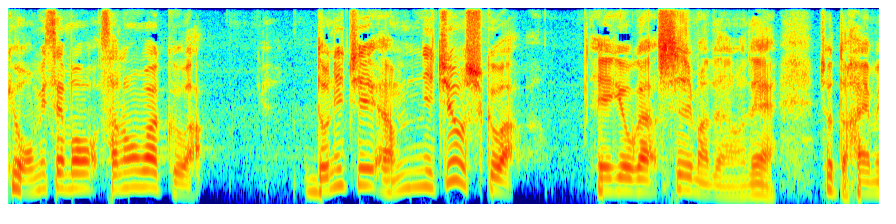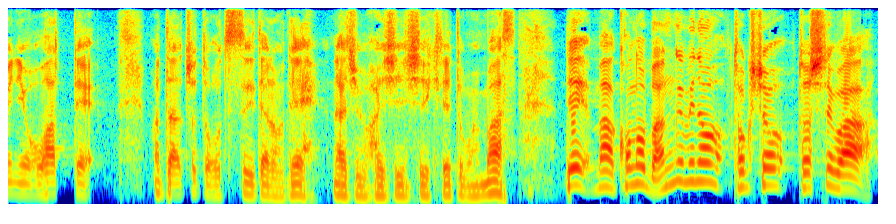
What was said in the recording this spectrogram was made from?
今日お店もサロンワークは土日、あ日曜祝は営業が7時までなので、ちょっと早めに終わって、またちょっと落ち着いたので、ラジオ配信していきたいと思います。で、まあ、この番組の特徴としては、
